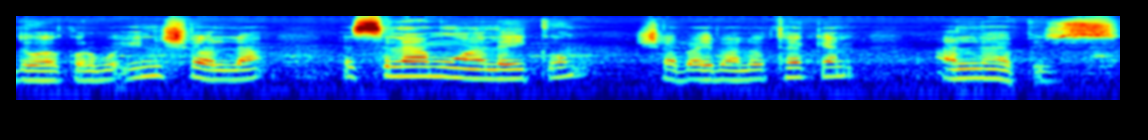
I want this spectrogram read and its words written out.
দোয়া করব। ইনশাল্লাহ আসসালামু আলাইকুম। সবাই ভালো থাকেন। আল্লাহ হাফিজ।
